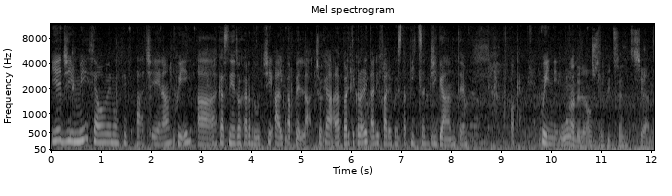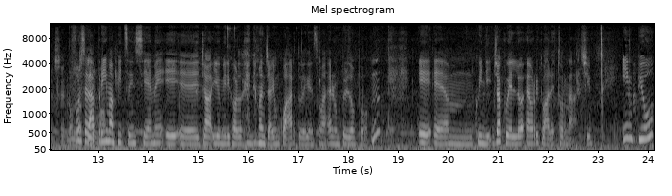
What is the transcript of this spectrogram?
io e Jimmy siamo venuti a cena qui a Castagneto Carducci al Cappellaccio che ha la particolarità di fare questa pizza gigante. Ok, quindi Una delle nostre pizze insieme, se non Forse la la prima pizza insieme e eh, già io mi ricordo che ne mangiai un quarto perché insomma era un periodo un po'... mm. e ehm, quindi già quello è un rituale tornarci. In più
